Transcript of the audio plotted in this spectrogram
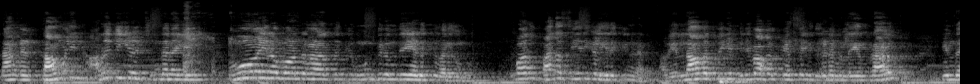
நாங்கள் தமிழின் அறிவியல் சிந்தனையை மூவாயிரம் ஆண்டு காலத்துக்கு முன்பிருந்தே எடுத்து வருகின்றோம் இவ்வாறு பல செய்திகள் இருக்கின்றன. அவை எல்லாவற்றையும் விரிவாக பேச இது இடமில்லை என்றாலும் இந்த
